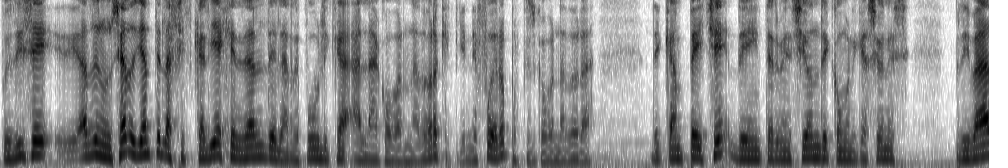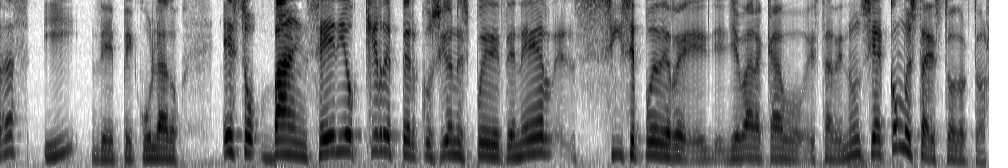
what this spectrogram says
pues dice, eh, ha denunciado ya ante la Fiscalía General de la República a la gobernadora, que tiene fuero, porque es gobernadora de Campeche, de intervención de comunicaciones privadas y de peculado. ¿Esto va en serio? ¿Qué repercusiones puede tener? ¿Sí se puede llevar a cabo esta denuncia? ¿Cómo está esto, doctor?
